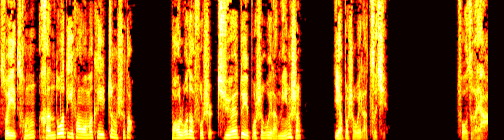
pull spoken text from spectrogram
所以，从很多地方我们可以证实到，保罗的服侍绝对不是为了名声，也不是为了自己。否则呀，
